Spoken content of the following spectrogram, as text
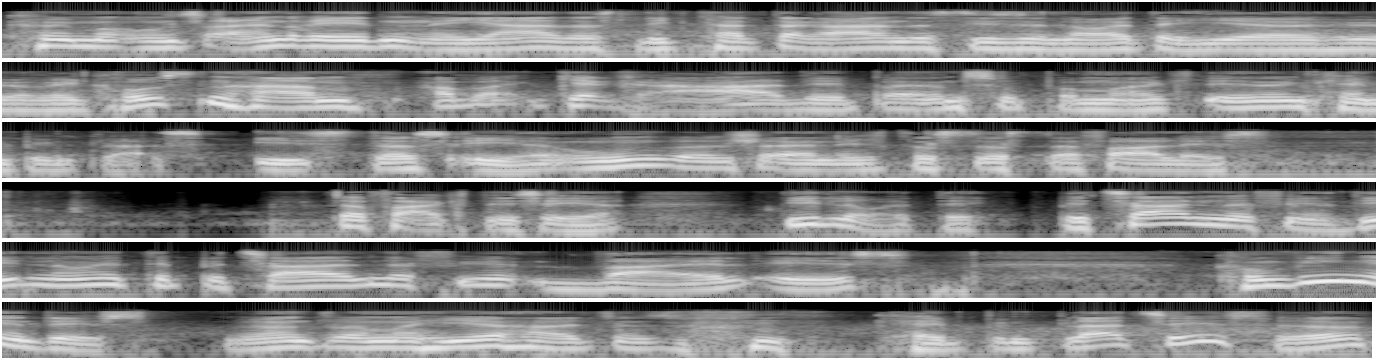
können wir uns einreden, na ja, das liegt halt daran, dass diese Leute hier höhere Kosten haben, aber gerade beim Supermarkt in einem Campingplatz ist das eher unwahrscheinlich, dass das der Fall ist. Der Fakt ist eher, die Leute bezahlen dafür. Die Leute bezahlen dafür, weil es convenient ist. Ja, und wenn man hier halt in so einem Campingplatz ist, ja,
